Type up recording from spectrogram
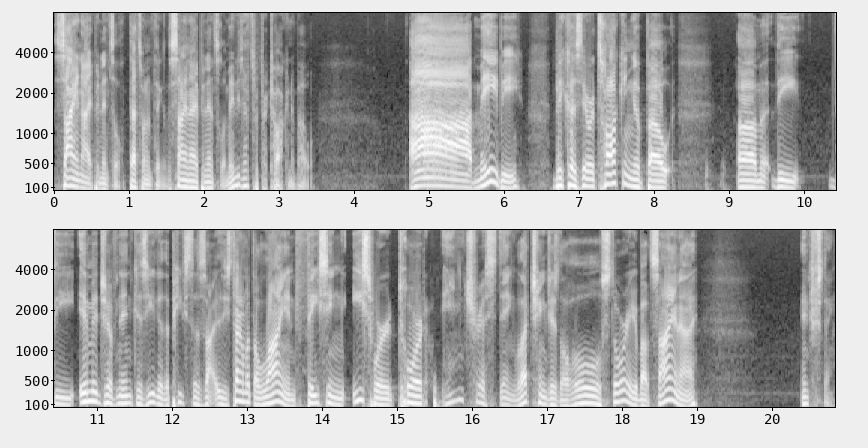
Sinai Peninsula. That's what I'm thinking. The Sinai Peninsula. Maybe that's what they're talking about. Ah, maybe because they were talking about um, the the image of Ningishzidda, the piece design. He's talking about the lion facing eastward toward. Interesting. Well, that changes the whole story about Sinai. Interesting.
